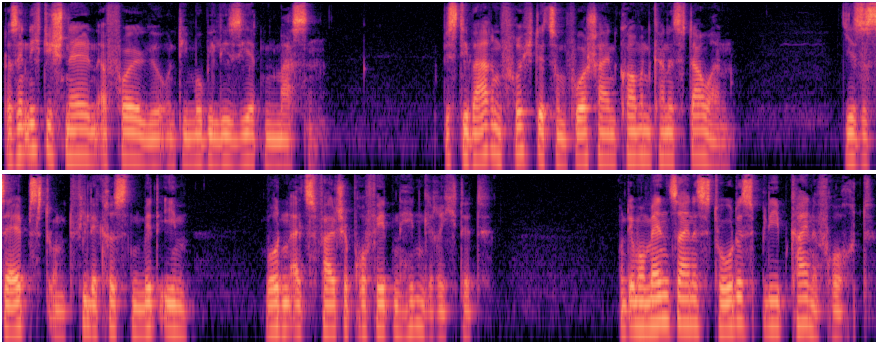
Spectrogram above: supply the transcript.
Das sind nicht die schnellen Erfolge und die mobilisierten Massen. Bis die wahren Früchte zum Vorschein kommen, kann es dauern. Jesus selbst und viele Christen mit ihm wurden als falsche Propheten hingerichtet. Und im Moment seines Todes blieb keine Frucht,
